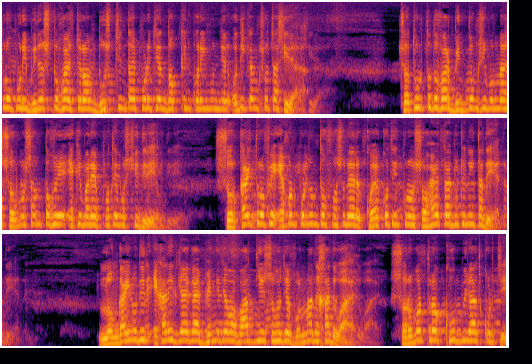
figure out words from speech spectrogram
পুরোপুরি বিনষ্ট হয় চরম দুশ্চিন্তায় পড়েছেন দক্ষিণ করিমগঞ্জের অধিকাংশ চাষিরা। চতুর্থ দফার বিধ্বংসী বন্যায় সর্বশান্ত হয়ে একেবারে পথে বসিয়ে দিলেও। সরকারি তরফে এখন পর্যন্ত ফসলের ক্ষয়ক্ষতির কোনো সহায়তা জুটেনি তাদের। লঙ্গাই নদীর একাধিক জায়গায় ভেঙে যাওয়া বাদ দিয়ে সহজে বন্যা দেখা দেওয়ায়। সর্বত্র খুব বিরাজ করছে।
